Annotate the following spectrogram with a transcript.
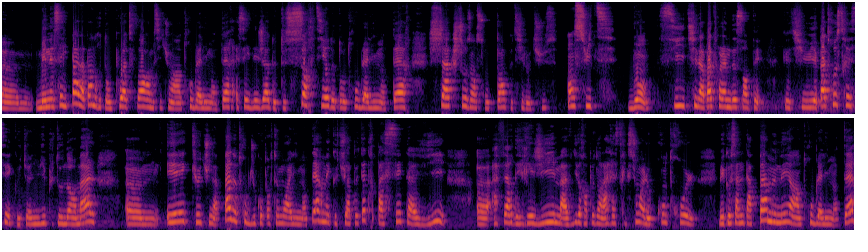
Euh, mais n'essaye pas d'atteindre ton poids de forme si tu as un trouble alimentaire. Essaye déjà de te sortir de ton trouble alimentaire. Chaque chose en son temps, petit lotus. Ensuite, bon, si tu n'as pas de problème de santé, que tu n'es pas trop stressé, que tu as une vie plutôt normale, euh, et que tu n'as pas de trouble du comportement alimentaire, mais que tu as peut-être passé ta vie euh, à faire des régimes, à vivre un peu dans la restriction et le contrôle, mais que ça ne t'a pas mené à un trouble alimentaire,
